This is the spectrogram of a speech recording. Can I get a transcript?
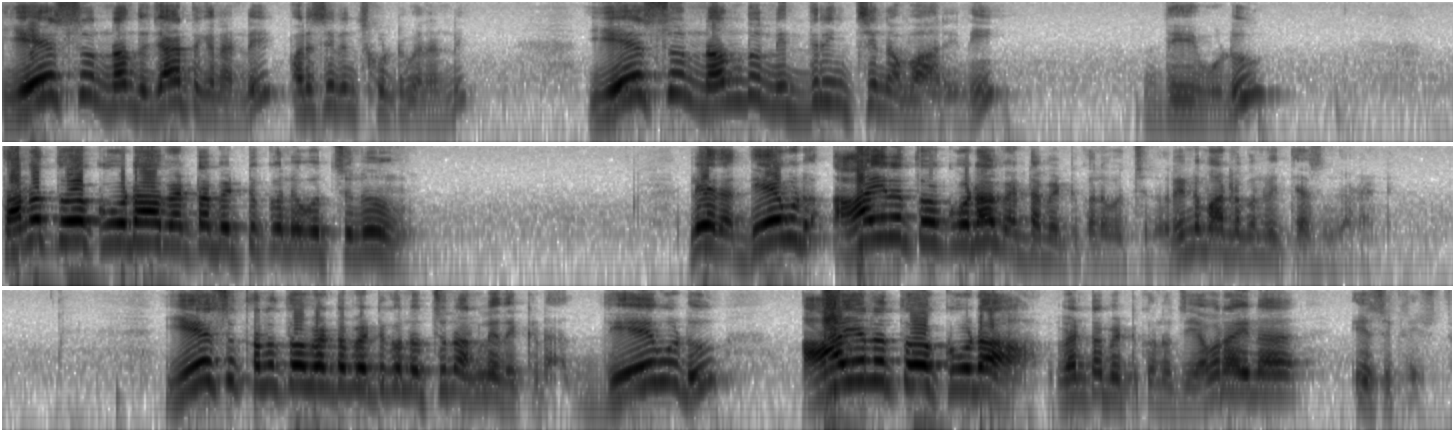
యేసు నందు జాగ్రత్తగా వినండి పరిశీలించుకుంటూ వినండి. యేసు నందు నిద్రించిన వారిని దేవుడు తనతో కూడా వెంటబెట్టుకుని వచ్చును. లేదా దేవుడు ఆయనతో కూడా వెంటబెట్టుకుని వచ్చును. రెండు మాటలు కొన్ని వ్యత్యాసం చూడండి. యేసు తనతో వెంటబెట్టుకుని వచ్చును అనలేదు ఇక్కడ. దేవుడు ఆయనతో కూడా వెంటబెట్టుకొని పెట్టుకునొచ్చు ఎవరైనా యేసుక్రీస్తు.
